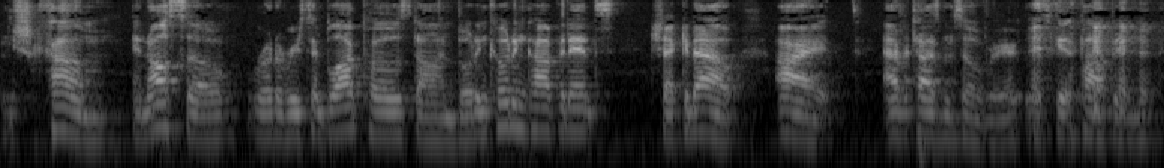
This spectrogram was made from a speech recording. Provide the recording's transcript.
you should come. And also, wrote a recent blog post on building coding confidence. Check it out. All right, advertisement's over. Let's get popping.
